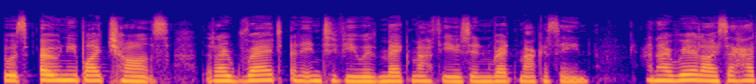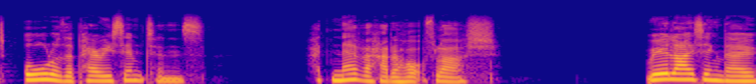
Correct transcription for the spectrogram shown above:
It was only by chance that I read an interview with Meg Matthews in Red Magazine and I realised I had all of the peri symptoms. I'd never had a hot flush. Realising, though,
